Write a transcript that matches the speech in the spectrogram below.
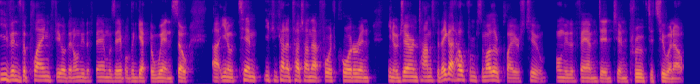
evens the playing field and only the fam was able to get the win. So, uh, you know, Tim, you can kind of touch on that fourth quarter and, you know, Jerrin Thomas, but they got help from some other players too. Only the fam did to improve to 2 and 0.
